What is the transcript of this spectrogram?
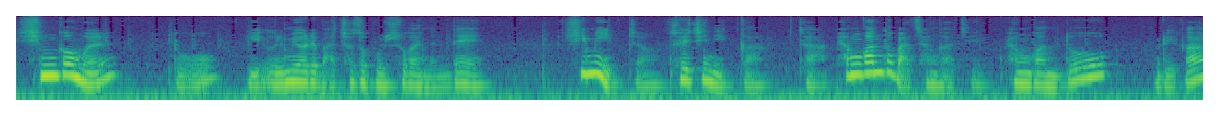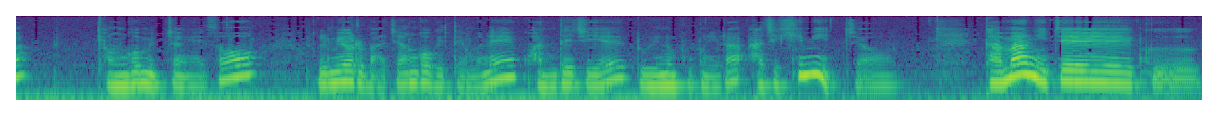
신금을 또 이 을미월에 맞춰서 볼 수가 있는데 힘이 있죠. 쇠지니까. 자 편관도 마찬가지. 편관도 우리가 경금 입장에서 을미월을 맞이한 거기 때문에 관대지에 놓이는 부분이라 아직 힘이 있죠. 다만 이제 그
